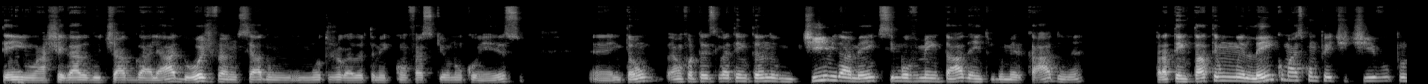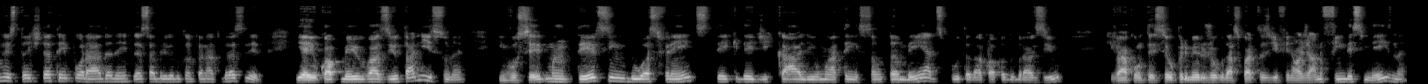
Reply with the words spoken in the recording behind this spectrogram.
Tem a chegada do Thiago Galhardo. Hoje foi anunciado um, um outro jogador também que confesso que eu não conheço. É, então, é um Fortaleza que vai tentando timidamente se movimentar dentro do mercado, né? Para tentar ter um elenco mais competitivo para o restante da temporada dentro dessa briga do Campeonato Brasileiro. E aí o copo meio vazio está nisso, né? Em você manter-se em duas frentes, ter que dedicar ali uma atenção também à disputa da Copa do Brasil, que vai acontecer o primeiro jogo das quartas de final já no fim desse mês, né?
